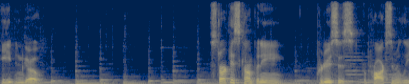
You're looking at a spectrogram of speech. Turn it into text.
eat and go. Starkist Company produces approximately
